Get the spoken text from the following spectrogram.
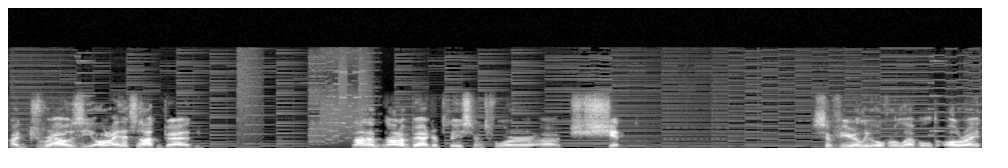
a Drowzee... Alright, that's not bad. Not a, not a bad replacement for, uh, shit. Severely overleveled. Alright.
